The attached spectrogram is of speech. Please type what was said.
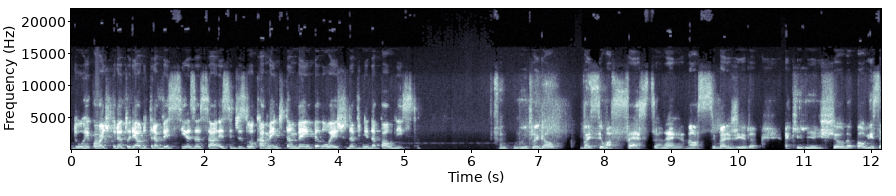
do recorte curatorial do Travessias essa, esse deslocamento também pelo eixo da Avenida Paulista. Muito legal. Vai ser uma festa, né? Nossa, imagina aquele chão da Paulista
